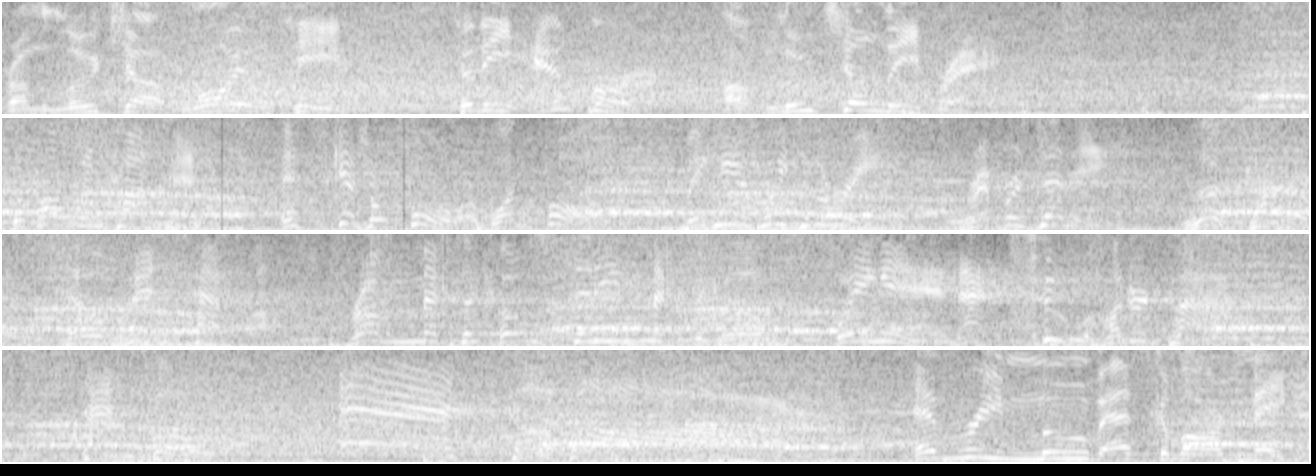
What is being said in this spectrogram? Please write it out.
From Lucha Royalty to the Emperor of Lucha Libre. Is scheduled for one fall. Making his way to the ring, representing Legado del Fantasma from Mexico City, Mexico, weighing in at 200 pounds, Santos Escobar! Every move Escobar makes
